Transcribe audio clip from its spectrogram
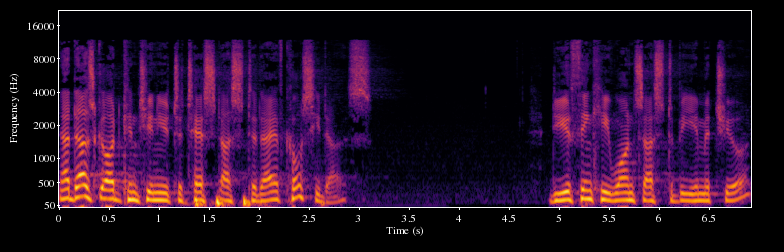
Now, does God continue to test us today? Of course He does. Do you think He wants us to be immature?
